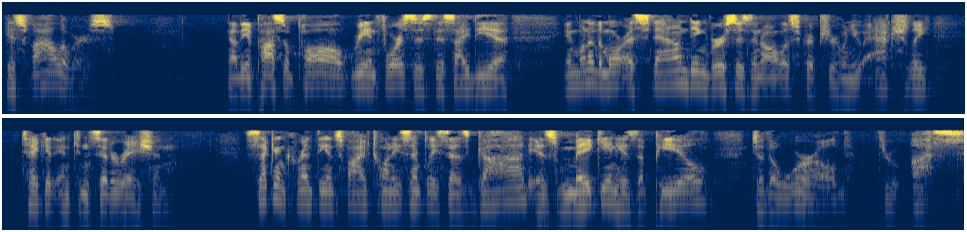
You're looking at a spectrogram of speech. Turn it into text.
his followers. Now, the Apostle Paul reinforces this idea in one of the more astounding verses in all of Scripture when you actually take it in consideration. 2 Corinthians 5:20 simply says God is making his appeal to the world through us.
